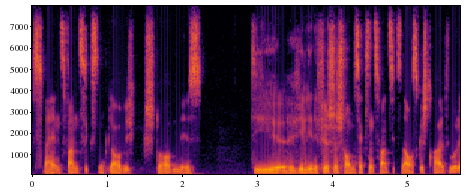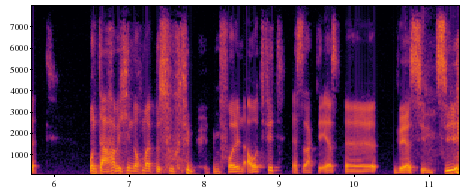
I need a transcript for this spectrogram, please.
22. glaube ich gestorben ist. Die Helene Fischer Show am 26. ausgestrahlt wurde. Und da habe ich ihn nochmal besucht im, im, vollen Outfit. Er sagte erst, äh, wer sind Sie?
